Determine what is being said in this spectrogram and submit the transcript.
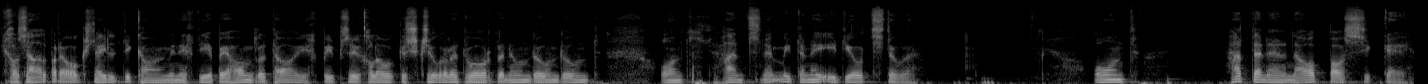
Ich habe selber Angestellte, gehabt, wenn ich die behandelt habe. Ich bin psychologisch geschult worden und, und, und. Und haben es nicht mit einem Idiot zu tun. Und hat dann eine Anpassung gegeben.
